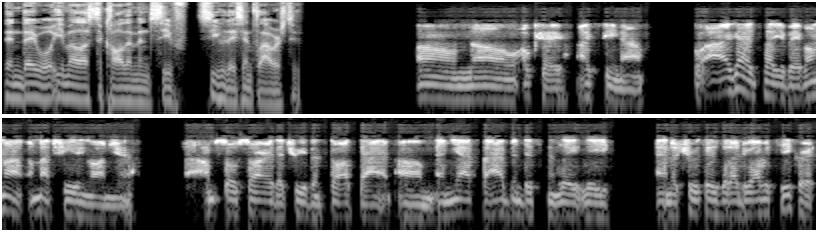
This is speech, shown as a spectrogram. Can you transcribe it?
then they will email us to call them and see if, see who they send flowers to. Oh no. Okay, I see now. Well, I gotta tell you, babe, I'm not. I'm not cheating on you. I'm so sorry that you even thought that. Um, and yes, I have been distant lately, and the truth is that I do have a secret.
